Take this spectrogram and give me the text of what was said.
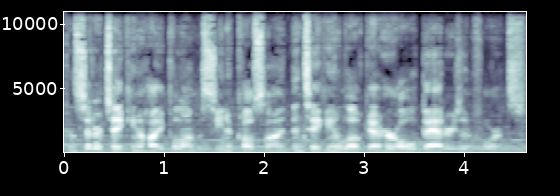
consider taking a hike along the scenic coastline and taking a look at her old batteries and forts.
